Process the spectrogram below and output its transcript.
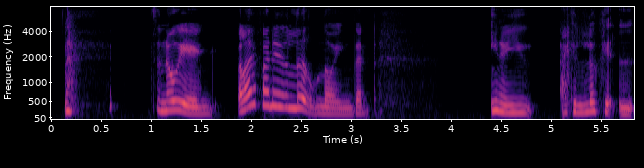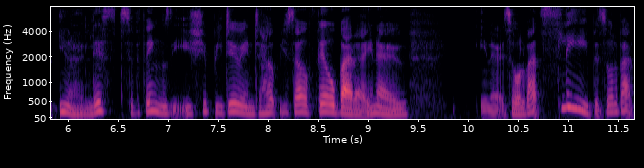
it's annoying. Well, I find it a little annoying that, you know, you I can look at you know lists of things that you should be doing to help yourself feel better. You know, you know it's all about sleep. It's all about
